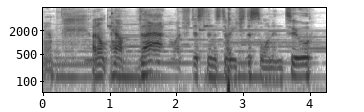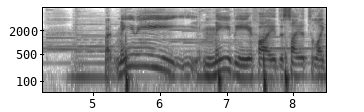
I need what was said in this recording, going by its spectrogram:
Yeah. I don't have that much distance to reach this one into. But maybe, maybe if I decided to like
